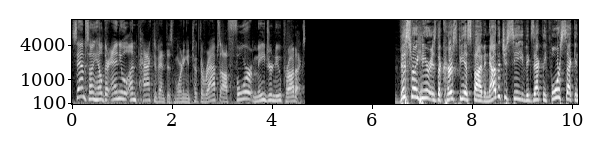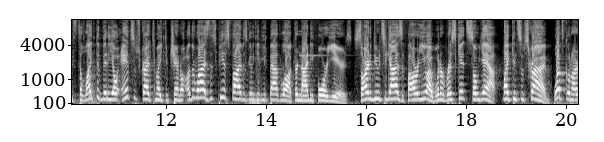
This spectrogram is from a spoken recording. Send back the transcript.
Samsung held their annual Unpacked event this morning and took the wraps off four major new products. This right here is the cursed PS5, and now that you see you have exactly 4 seconds to like the video and subscribe to my YouTube channel. Otherwise, this PS5 is going to give you bad luck for 94 years. Sorry to do it to you guys. If I were you, I wouldn't risk it. So yeah, like and subscribe. What's going on?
